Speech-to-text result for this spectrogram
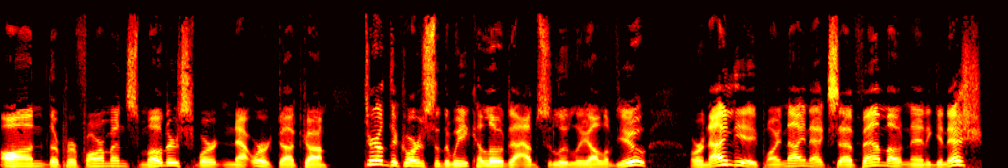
on the Performance Motorsport Network.com. Throughout the course of the week, hello to absolutely all of you, or 98.9 XFM out in Antigonish,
